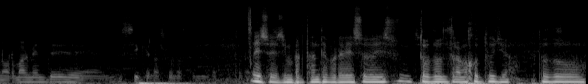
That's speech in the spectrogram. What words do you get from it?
normalmente sí que las suelo hacer yo. Eso es importante, porque eso es todo el trabajo tuyo, todo...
